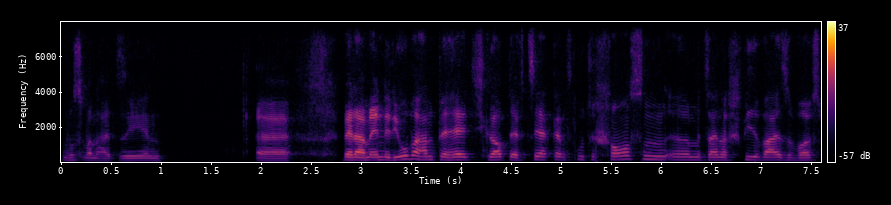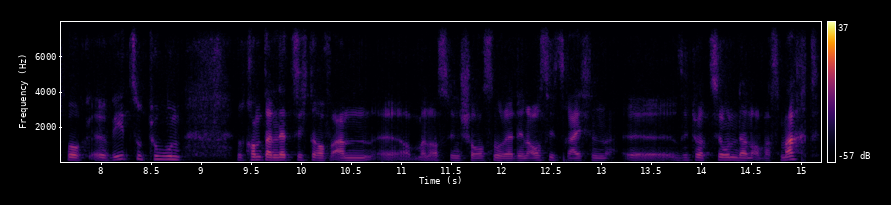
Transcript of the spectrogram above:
muss man halt sehen, äh, wer da am Ende die Oberhand behält. Ich glaube, der FC hat ganz gute Chancen, äh, mit seiner Spielweise Wolfsburg äh, weh zu tun. Kommt dann letztlich darauf an, äh, ob man aus den Chancen oder den aussichtsreichen Situationen dann auch was macht.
